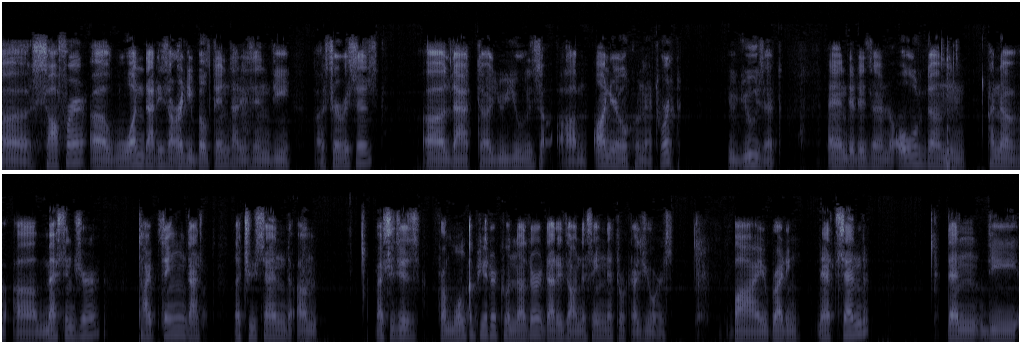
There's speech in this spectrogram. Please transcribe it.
uh software. Uh, one that is already built in, that is in the uh, services uh, that you use um on your local network. You use it, and it is an old um kind of messenger type thing that lets you send um messages from one computer to another that is on the same network as yours. By writing net send then the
